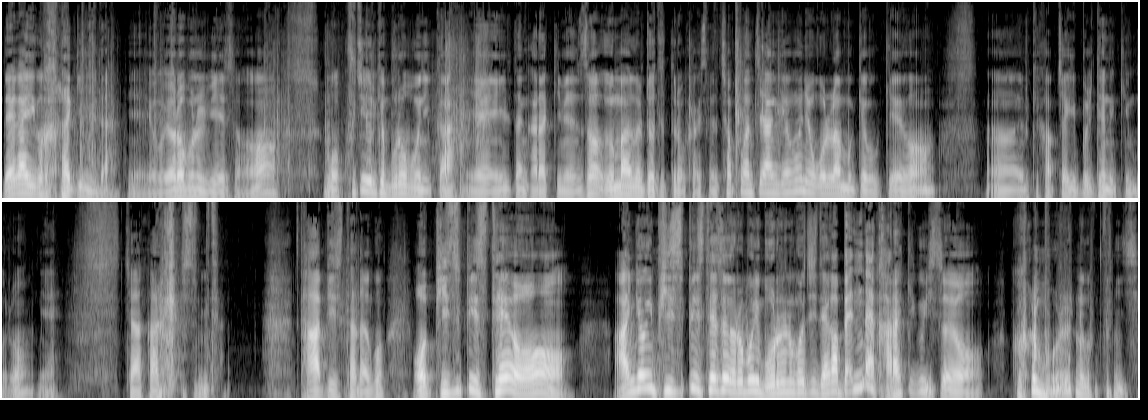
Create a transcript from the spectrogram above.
내가 이거 갈아 낍니다. 예, 이거 여러분을 위해서. 뭐 굳이 그렇게 물어보니까 예, 일단 갈아 끼면서 음악을 또 듣도록 하겠습니다. 첫 번째 안경은 요걸로 한번 껴 볼게요. 어, 이렇게 갑자기 뿔테 느낌으로. 예. 자, 갈아 꼈습니다. 다 비슷하다고? 어, 비슷비슷해요. 안경이 비슷비슷해서 여러분이 모르는 거지 내가 맨날 갈아 끼고 있어요. 그걸 모르는 것 뿐이지.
